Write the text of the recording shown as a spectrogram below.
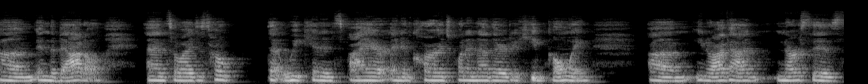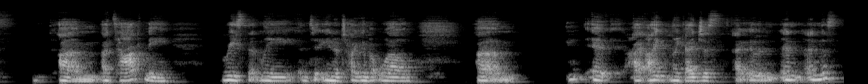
um, in the battle. And so i just hope that we can inspire and encourage one another to keep going. Um, you know, I've had nurses um, attack me recently, you know, talking about, well, um, it, I, I, like, I just, I, and, and this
